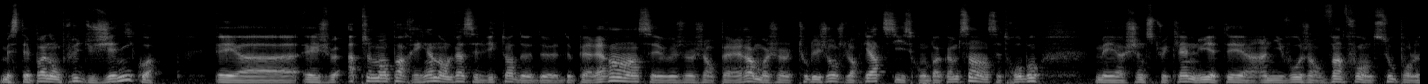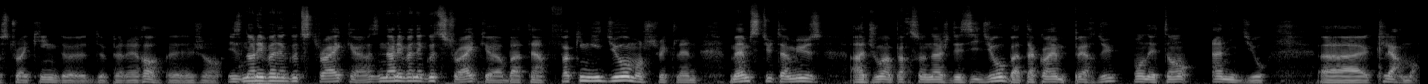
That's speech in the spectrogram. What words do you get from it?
mais c'était pas non plus du génie quoi. Et, euh, et, je veux absolument pas rien enlever à cette victoire de, Pereira. Hein. C'est genre Pereira, moi tous les jours je le regarde s'il se combat comme ça, hein. c'est trop beau. Mais euh, Sean Strickland, lui, était à un niveau genre 20 fois en dessous pour le striking de, de Pereira. Et genre, he's not even a good striker, he's not even a good striker. Bah, t'es un fucking idiot, mon Strickland. Même si tu t'amuses à jouer un personnage des idiots, bah, t'as quand même perdu en étant un idiot. Euh, clairement.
